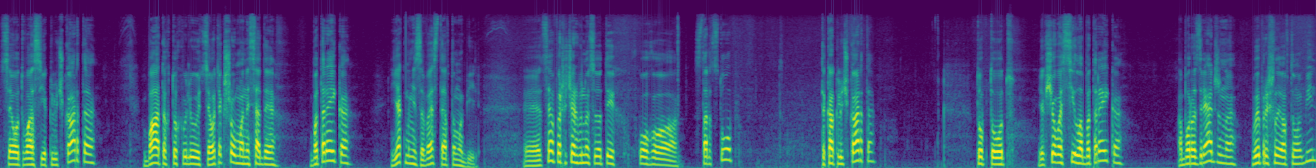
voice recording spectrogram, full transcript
Це от у вас є ключ-карта. Багато хто хвилюється. От якщо в мене сяде батарейка, як мені завести автомобіль? Е, Це в першу чергу відноситься до тих, в кого старт-стоп, така ключ-карта. Тобто, от, якщо у вас сіла батарейка, або розряджена, ви прийшли в автомобіль,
